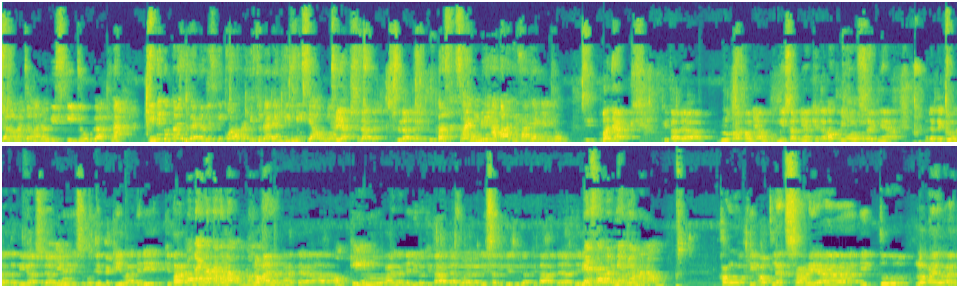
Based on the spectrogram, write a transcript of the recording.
segala macam, ada whisky juga. Nah ini kebetulan juga ada whisky cola berarti sudah ada yang di mix ya om ya? Iya, sudah ada, sudah ada itu. Terus selain Tapi- ini apalagi variannya nih om? Banyak. Kita ada blue curaçao-nya untuk mixernya, kita ada Oke. triple sec-nya, ada tequila tadi ya sudah Iya. disebutin tequila. Jadi kita Long Island ada nggak, Om? Long Island ada. Oke. Blue Islandnya juga kita ada, Blue Island Lisa juga kita ada. Jadi Best sellernya itu yang mana om? Kalau di outlet saya itu Long Island,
